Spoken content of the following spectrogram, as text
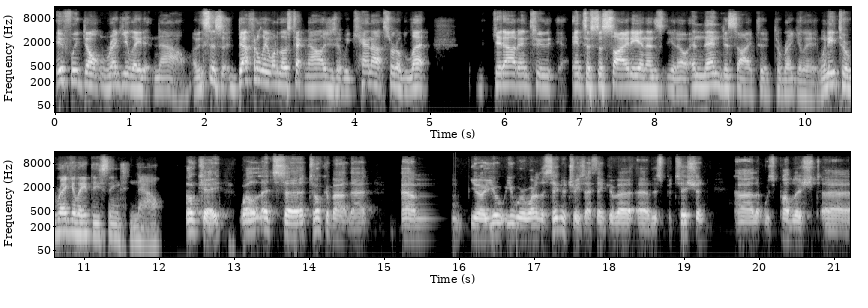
if we don't regulate it now. I mean, this is definitely one of those technologies that we cannot sort of let get out into into society and then you know and then decide to to regulate it. We need to regulate these things now. Okay. Well let's uh, talk about that. Um, you know you you were one of the signatories i think of uh, uh, this petition that was published uh,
